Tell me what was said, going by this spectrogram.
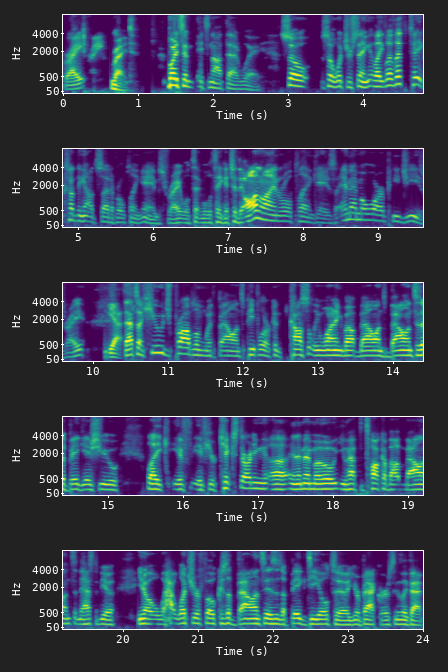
Right? right but it's it's not that way so so what you're saying like let, us take something outside of role-playing games right we'll, ta- we'll take it to the online role-playing games mmorpgs right Yes. That's a huge problem with balance. People are con- constantly whining about balance. Balance is a big issue. Like if if you're kickstarting uh, an MMO, you have to talk about balance, and it has to be a you know how, what your focus of balance is is a big deal to your backers, things like that.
